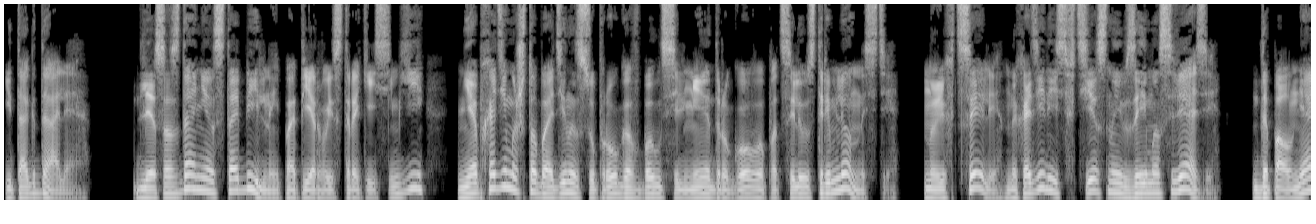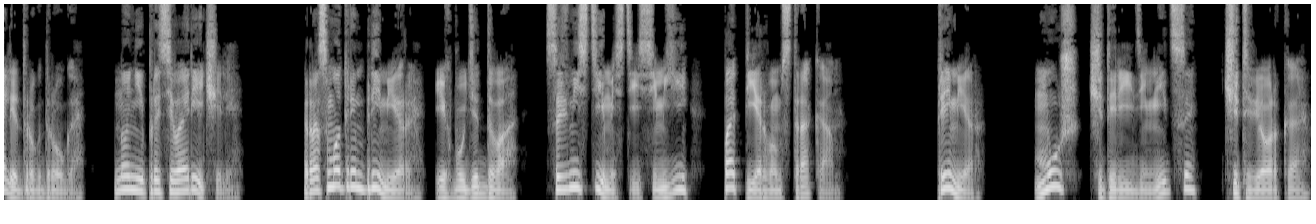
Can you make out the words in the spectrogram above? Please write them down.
и так далее. Для создания стабильной по первой строке семьи необходимо, чтобы один из супругов был сильнее другого по целеустремленности, но их цели находились в тесной взаимосвязи, дополняли друг друга, но не противоречили. Рассмотрим примеры, их будет два, совместимости семьи по первым строкам. Пример. Муж — 4 единицы, четверка,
